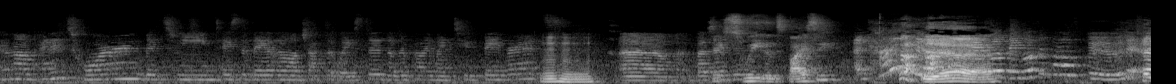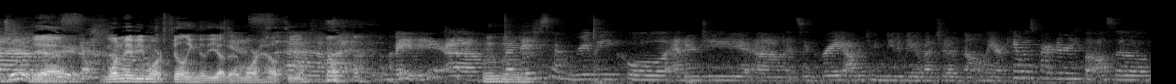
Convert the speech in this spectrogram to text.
I don't know, I'm kind of torn between Taste of Fayetteville and Chocolate Wasted. Those are probably my two favorites. Mm-hmm. Um, but Is they're it just sweet and spicy? I kind of. Yeah. They both, they both involve food. They do, um, they Yeah. so- One may be more filling than the other, Yes, more healthy. um, maybe. Um, But Mhm. they just have really cool energy. Um, it's a great opportunity to meet a bunch of not only our campus partners, but also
